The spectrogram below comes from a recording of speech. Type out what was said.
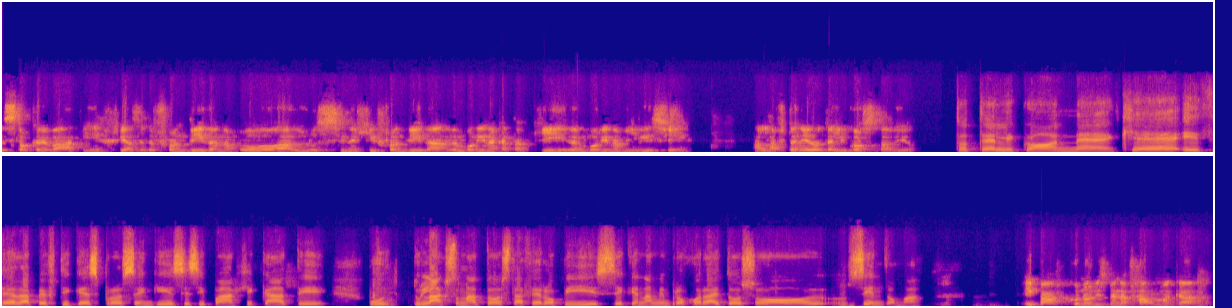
στο κρεβάτι, χρειάζεται φροντίδα από άλλους, συνεχή φροντίδα, δεν μπορεί να καταπιεί, δεν μπορεί να μιλήσει. Αλλά αυτό είναι το τελικό στάδιο. Το τελικό, ναι. Και οι θεραπευτικές προσεγγίσεις υπάρχει κάτι που τουλάχιστον να το σταθεροποιήσει και να μην προχωράει τόσο σύντομα; Υπάρχουν ορισμένα φάρμακα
